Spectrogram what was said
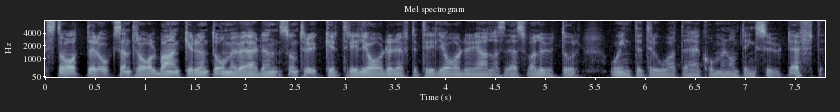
stater och centralbanker runt om i världen som trycker triljarder efter triljarder i alla dess valutor och inte tro att det här kommer någonting surt efter.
